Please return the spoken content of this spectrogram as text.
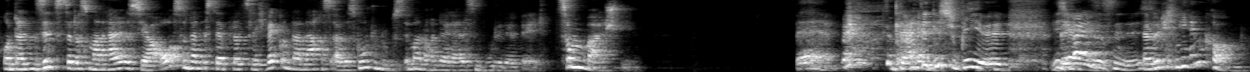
Und dann sitzt du das mal ein halbes Jahr aus und dann ist der plötzlich weg und danach ist alles gut und du bist immer noch in der geilsten Bude der Welt. Zum Beispiel. Bäm. Gerade gespielt. Ich weiß es nicht. Da würde ich nie hinkommen.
